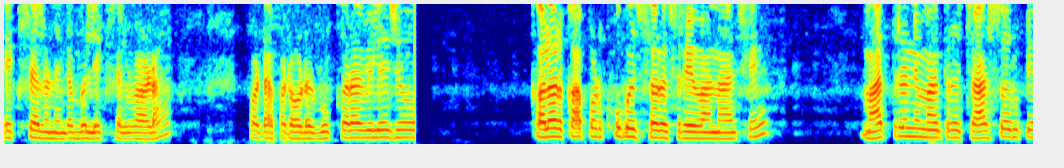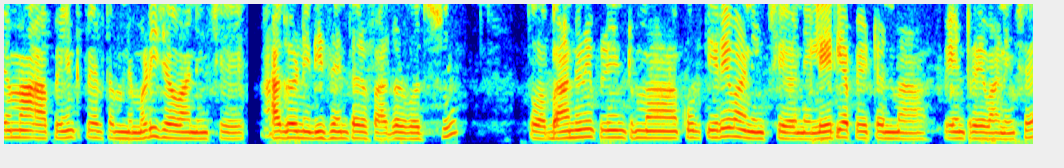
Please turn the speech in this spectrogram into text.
એક્સેલ અને ડબલ એક્સેલવાળા ફટાફટ ઓર્ડર બુક કરાવી લેજો. કલર કાપડ ખૂબ જ સરસ રહેવાના છે. માત્ર ને માત્ર ચારસો રૂપિયામાં આ પેન્ટ પેર તમને મળી જવાની છે. આગળની ડિઝાઇન તરફ આગળ વધશું. તો આ બાંધણી પ્રિન્ટમાં કુર્તી રહેવાની છે અને લેરિયા પેટર્નમાં પેન્ટ રહેવાની છે.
